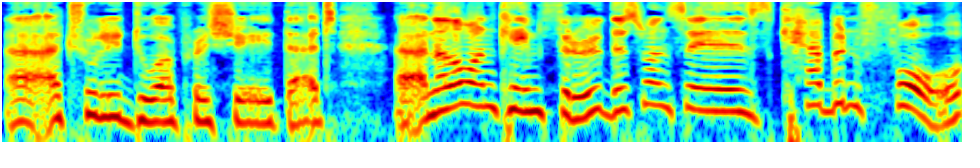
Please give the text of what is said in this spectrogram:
Uh, I truly do appreciate that. Uh, another one came through. This one says cabin four.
